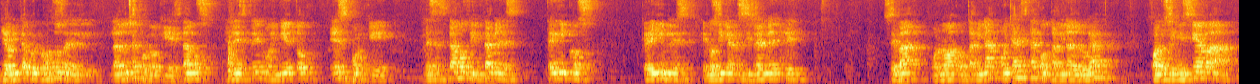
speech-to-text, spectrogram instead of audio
y ahorita pues nosotros la lucha por lo que estamos en este movimiento es porque necesitamos dictámenes técnicos creíbles que nos digan si realmente se va o no a contaminar, o ya está contaminado el lugar. Cuando se iniciaba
